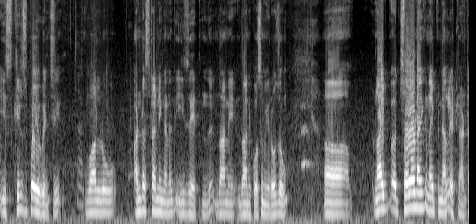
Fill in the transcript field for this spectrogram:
ఈ స్కిల్స్ ఉపయోగించి వాళ్ళు అండర్స్టాండింగ్ అనేది ఈజీ అవుతుంది. దాని దానికోసం ఈరోజు ఆ, నై చదవడానికి నైపుణ్యాలు ఎట్లా అంటే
